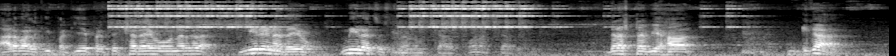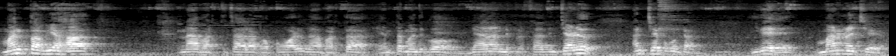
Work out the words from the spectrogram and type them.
ఆడవాళ్ళకి ప్రతి ప్రత్యక్ష దైవం ఉన్నారు కదా. మీరే నా దైవం. మీలా చూస్తున్నాను నమస్కారం. ఓ నమస్కారం. ద్రష్టవ్య. ఇక మంతవ్య. నా భర్త చాలా గొప్పవాడు నా భర్త ఎంతమందికో జ్ఞానాన్ని ప్రసాదించాడు అని చెప్పుకుంటాను. ఇదే మననం చేయడం.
